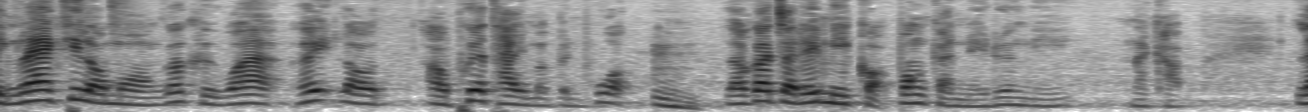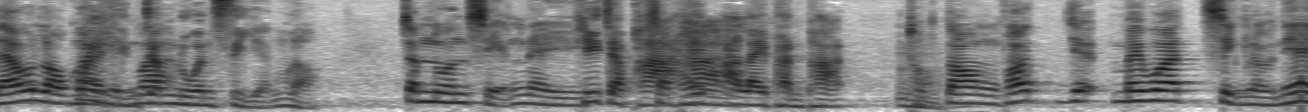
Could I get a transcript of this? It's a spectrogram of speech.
สิ่งแรกที่เรามองก็คือว่าเฮ้ยเราเอาเพื่อไทยมาเป็นพวกอืมแล้วก็จะได้มีเกราะป้องกันในเรื่องนี้นะครับ แล้วเราหก็มายเห็ถึนงว่าจำนวนเสียงเหรอ จำนวนเสียงในที่จะพาสให้ภาอะไรพันพันถูกต้องเพราะไม่ว่าสิ่งเหล่านี้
